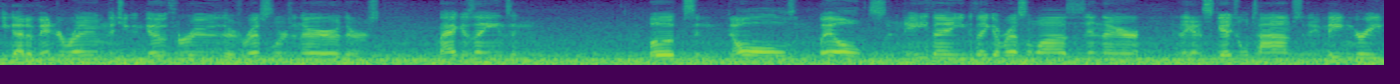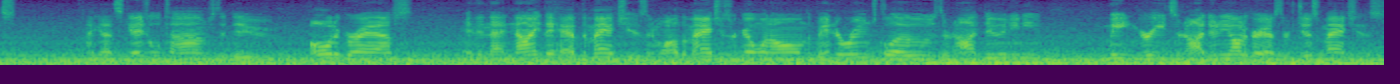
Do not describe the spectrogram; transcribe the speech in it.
You got a vendor room that you can go through. There's wrestlers in there. There's magazines and books and dolls and belts and anything you can think of wrestling wise is in there. And they got scheduled times to do meet and greets. They got scheduled times to do autographs. And then that night they have the matches. And while the matches are going on, the vendor room's closed. They're not doing any meet and greets. They're not doing any autographs. There's just matches.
